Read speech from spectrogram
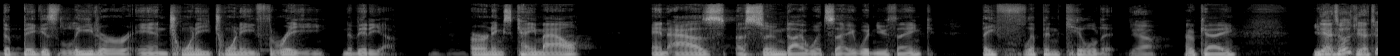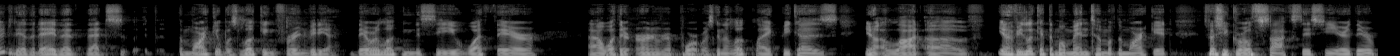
the biggest leader in 2023, Nvidia. Mhm. Earnings came out and as assumed I would say, wouldn't you think? They flippin' killed it. Yeah. Okay? You yeah, I told you. I told you the other day that that's the market was looking for Nvidia. They were looking to see what their uh, what their earning report was going to look like because you know a lot of you know if you look at the momentum of the market, especially growth stocks this year, they're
